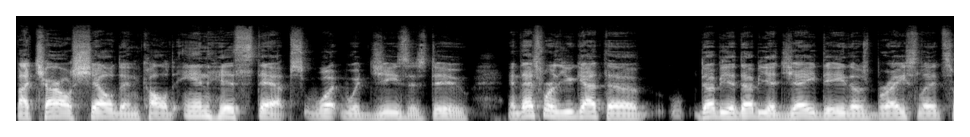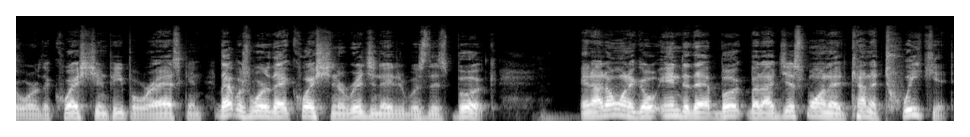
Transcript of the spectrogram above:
by Charles Sheldon called In His Steps What Would Jesus Do? And that's where you got the WWJD, those bracelets, or the question people were asking. That was where that question originated, was this book. And I don't want to go into that book, but I just want to kind of tweak it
